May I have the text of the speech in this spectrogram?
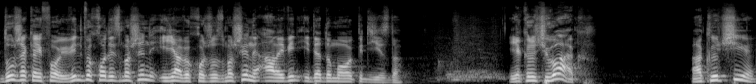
Дуже кайфовий. Він виходить з машини, і я виходжу з машини, але він іде до мого під'їзду. Я кажу, чувак, а ключі?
